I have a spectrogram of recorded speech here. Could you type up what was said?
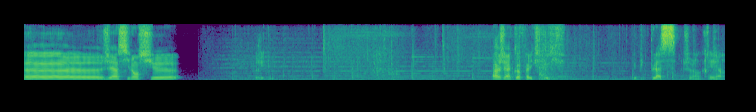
Euh, J'ai un silencieux. J'ai tout. Ah, j'ai un coffre à l'explosif. J'ai plus de place, je vais en créer un.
